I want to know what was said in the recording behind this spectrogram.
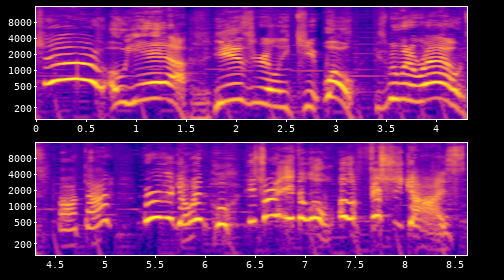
cute! Oh, yeah, he is really cute. Whoa, he's moving around. Oh, Dad, where are they going? Oh, he's trying to eat the little other fishy guys.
